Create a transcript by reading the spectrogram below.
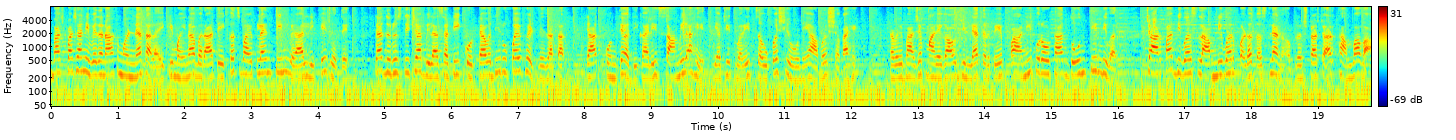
भाजपाच्या निवेदनात म्हणण्यात आलंय की महिनाभरात एकच पाईपलाईन तीन वेळा लिकेज होते. त्या दुरुस्तीच्या बिलासाठी कोट्यावधी रुपये फेडले जातात. त्यात कोणते अधिकारी सामील आहेत याची त्वरित चौकशी होणे आवश्यक आहे. त्यावेळी भाजप मालेगाव जिल्ह्यातर्फे पाणी पुरवठा दोन तीन दिवस चार पाच दिवस लांबणीवर पडत असल्यानं भ्रष्टाचार थांबवावा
